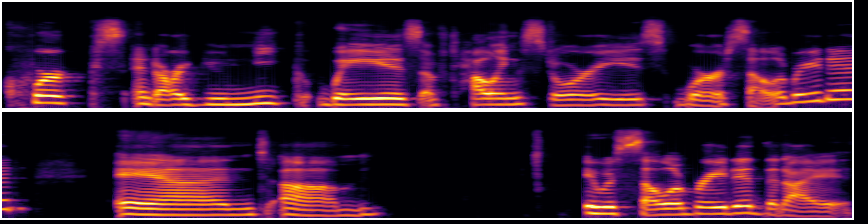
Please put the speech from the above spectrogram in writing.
quirks and our unique ways of telling stories were celebrated and um, it was celebrated that I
